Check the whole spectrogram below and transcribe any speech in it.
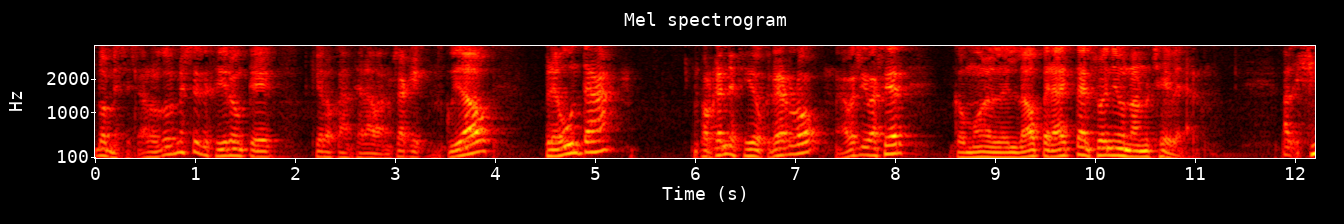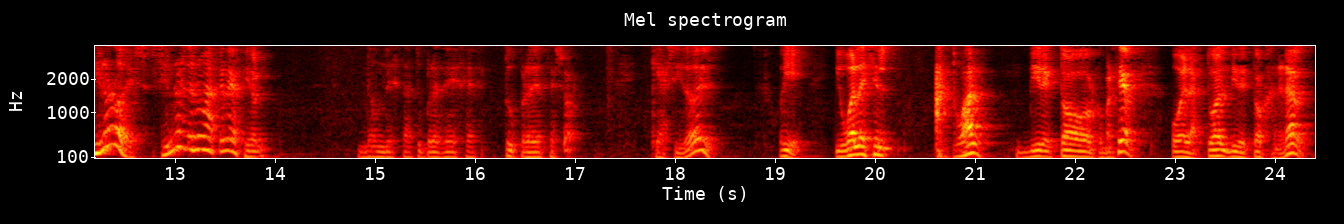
Dos meses. A los dos meses decidieron que, que lo cancelaban. O sea que, cuidado, pregunta por qué han decidido creerlo. A ver si va a ser como la ópera esta, el sueño de una noche de verano. Vale, si no lo es, si no es de nueva creación, ¿dónde está tu predecesor? Tu predecesor? ¿Qué ha sido él? Oye, igual es el actual director comercial o el actual director general.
